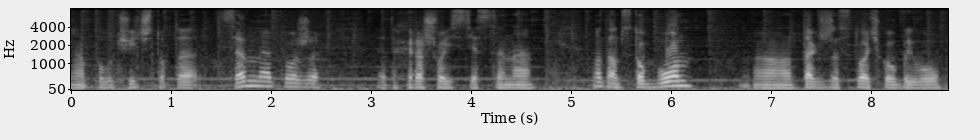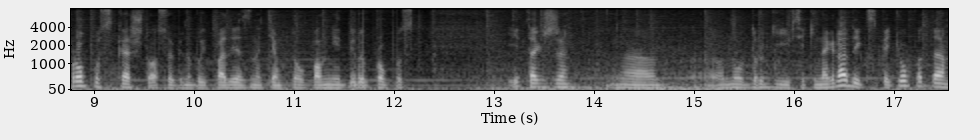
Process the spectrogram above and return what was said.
а, получить что-то ценное тоже. Это хорошо, естественно. Ну, там 100 бон, а, также 100 очков боевого пропуска, что особенно будет полезно тем, кто выполняет боевой пропуск. И также, а, ну, другие всякие награды, x5 опыта.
